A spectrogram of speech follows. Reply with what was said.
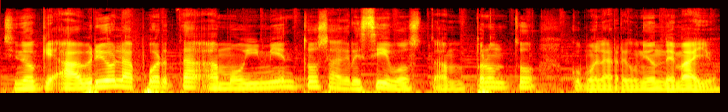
sino que abrió la puerta a movimientos agresivos tan pronto como en la reunión de mayo.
